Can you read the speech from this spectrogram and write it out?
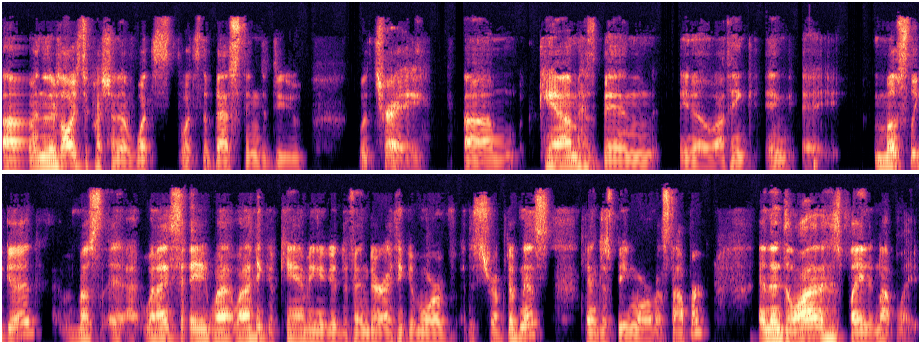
Um, and there's always the question of what's what's the best thing to do with Trae. Um, Cam has been, you know, I think in, uh, mostly good most uh, when I say when I, when I think of Cam being a good defender, I think of more of disruptiveness than just being more of a stopper. And then Delon has played and not played,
